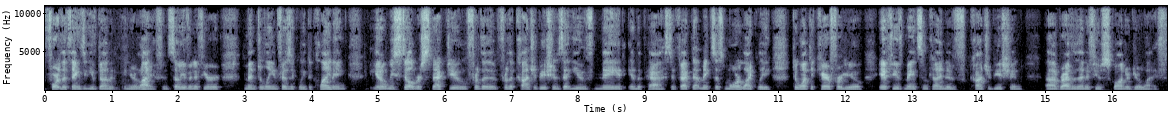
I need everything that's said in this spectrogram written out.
for the things that you've done in your life. And so, even if you're mentally and physically declining, you know, we still respect you for the for the contributions that you've made in the past. In fact, that makes us more likely to want to care for you if you've made some kind of contribution, uh, rather than if you've squandered your life.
